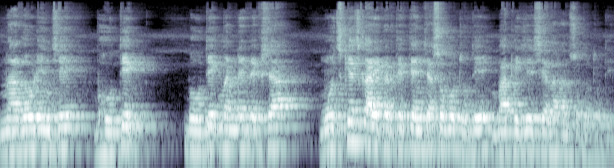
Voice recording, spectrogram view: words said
नागवडेंचे बहुतेक बहुतेक म्हणण्यापेक्षा मोजकेच कार्यकर्ते त्यांच्यासोबत होते बाकीचे शेलारांसोबत होते.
